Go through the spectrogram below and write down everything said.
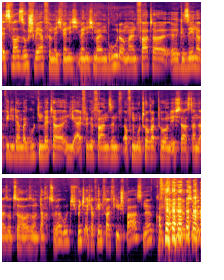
Es war so schwer für mich, wenn ich, wenn ich meinen Bruder und meinen Vater äh, gesehen habe, wie die dann bei gutem Wetter in die Eifel gefahren sind auf eine Motorradtour und ich saß dann da so zu Hause und dachte so, ja gut, ich wünsche euch auf jeden Fall viel Spaß, ne? Kommt halt wieder zurück.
